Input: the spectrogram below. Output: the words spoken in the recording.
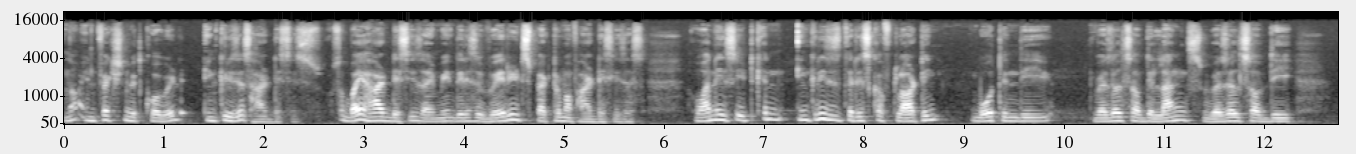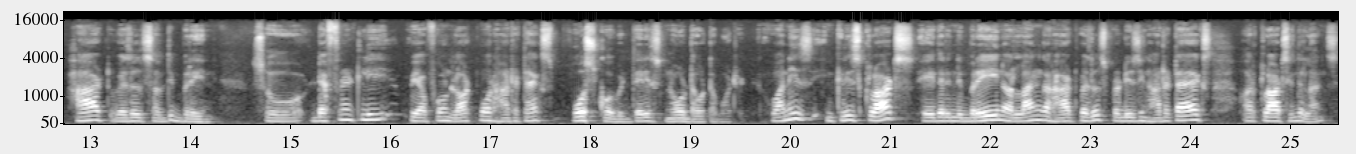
No, infection with COVID increases heart disease. So, by heart disease, I mean there is a varied spectrum of heart diseases. One is it can increase the risk of clotting both in the vessels of the lungs, vessels of the heart, vessels of the brain. So definitely we have found lot more heart attacks post COVID. There is no doubt about it. One is increased clots either in the brain or lung or heart vessels producing heart attacks or clots in the lungs.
